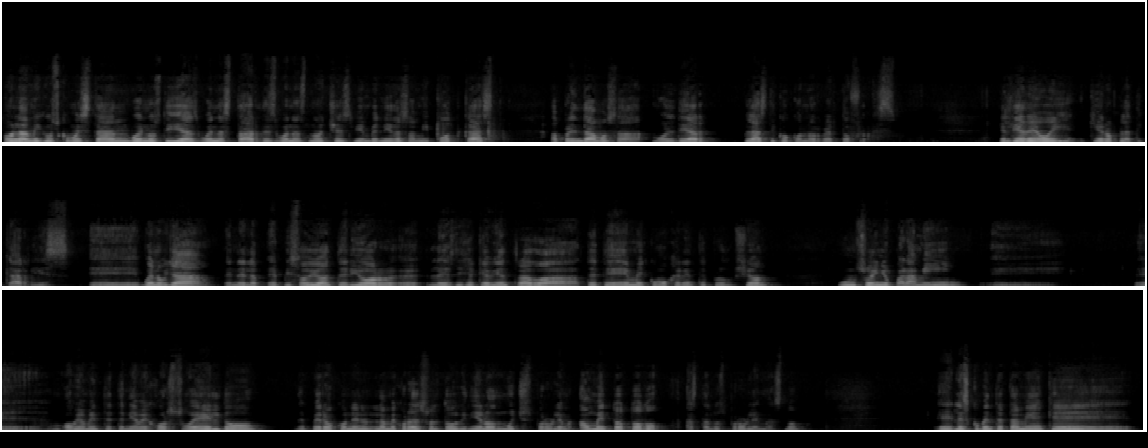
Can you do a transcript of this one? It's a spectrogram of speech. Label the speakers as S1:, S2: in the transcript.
S1: Hola amigos, ¿cómo están? Buenos días, buenas tardes, buenas noches. Bienvenidos a mi podcast. Aprendamos a moldear plástico con Norberto Flores. El día de hoy quiero platicarles, eh, bueno, ya en el episodio anterior eh, les dije que había entrado a TTM como gerente de producción, un sueño para mí, eh, obviamente tenía mejor sueldo, pero con la mejora de sueldo vinieron muchos problemas, aumentó todo, hasta los problemas, ¿no? les comenté también que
